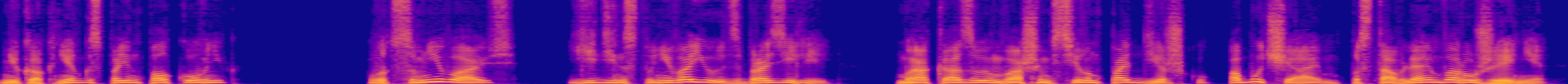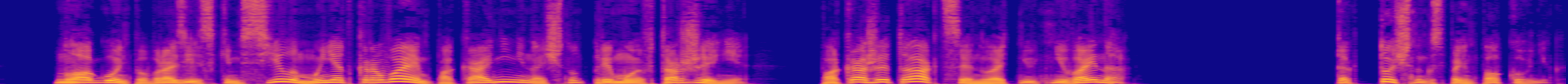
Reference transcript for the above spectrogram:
Никак нет, господин полковник. Вот сомневаюсь. Единство не воюет с Бразилией. Мы оказываем вашим силам поддержку, обучаем, поставляем вооружение. Но огонь по бразильским силам мы не открываем, пока они не начнут прямое вторжение. Пока же это акция, но отнюдь не война. Так точно, господин полковник.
